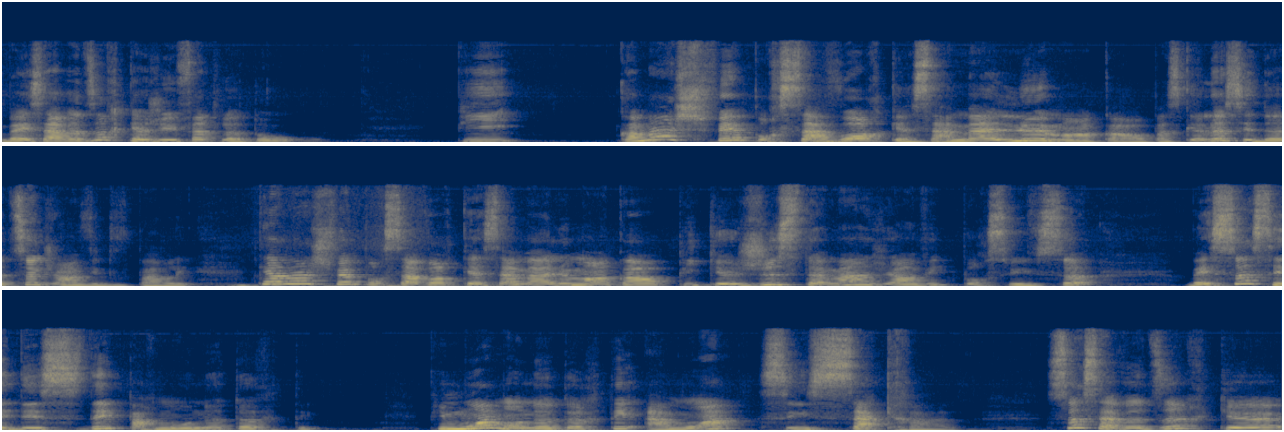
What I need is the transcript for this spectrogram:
ben, ça veut dire que j'ai fait le tour. Puis Comment je fais pour savoir que ça m'allume encore? Parce que là, c'est de ça que j'ai envie de vous parler. Comment je fais pour savoir que ça m'allume encore puis que justement, j'ai envie de poursuivre ça? Bien, ça, c'est décidé par mon autorité. Puis moi, mon autorité à moi, c'est sacral. Ça, ça veut dire que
